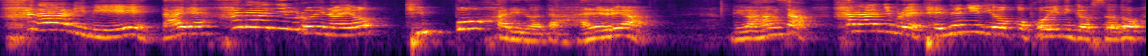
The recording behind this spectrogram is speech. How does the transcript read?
하나님이 나의 하나님으로 인하여 기뻐하리로다. 할렐루야. 우리가 항상 하나님으로 해 되는 일이 없고 보이는 게 없어도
